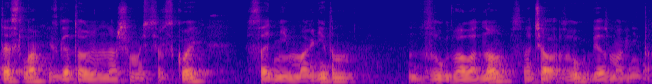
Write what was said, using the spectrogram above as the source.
Tesla, изготовлен в нашей мастерской с одним магнитом. Звук два в одном. Сначала звук без магнита.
